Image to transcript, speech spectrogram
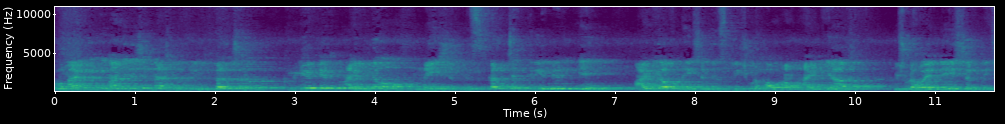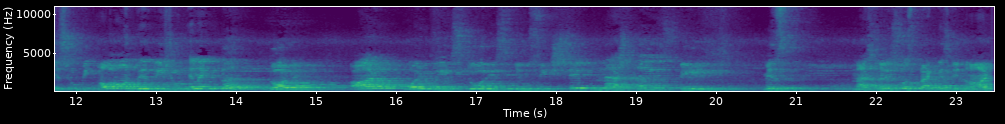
romantic imagination, national feeling. Culture created idea of nation. This culture created a idea of nation. Means we should have an idea we should have a nation which is to be our own, where we should elect the government. Art, poetry, stories, music shaped nationalist feelings. Means nationalism was practiced in art,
